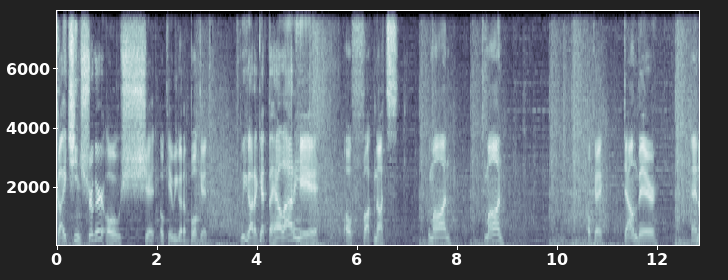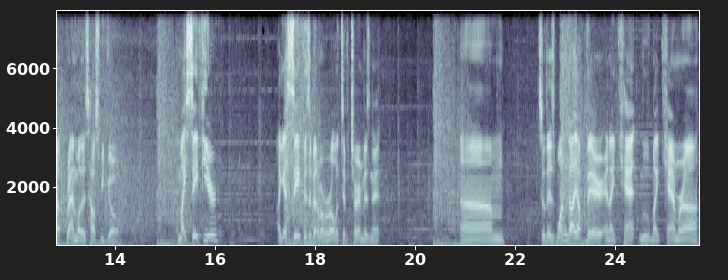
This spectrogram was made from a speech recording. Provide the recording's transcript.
Gaichin sugar? Oh, shit. Okay, we gotta book it. We gotta get the hell out of here. Oh, fuck nuts. Come on. Come on. Okay. Down there. And up grandmother's house we go. Am I safe here? I guess safe is a bit of a relative term, isn't it? Um... So there's one guy up there, and I can't move my camera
